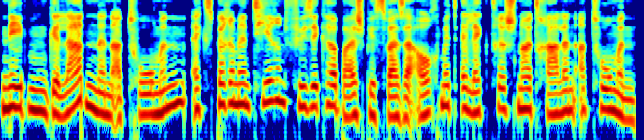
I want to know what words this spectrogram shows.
Neben geladenen Atomen experimentieren Physiker beispielsweise auch mit elektrisch neutralen Atomen,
